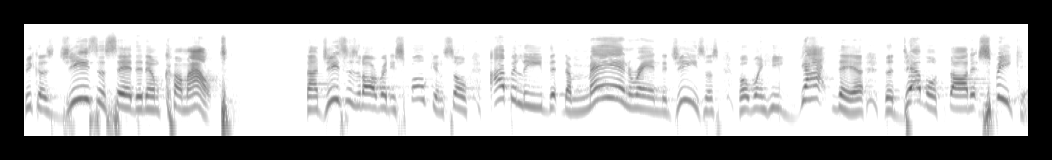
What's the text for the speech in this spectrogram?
because Jesus said to them, Come out. Now, Jesus had already spoken, so I believe that the man ran to Jesus, but when he got there, the devil started speaking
